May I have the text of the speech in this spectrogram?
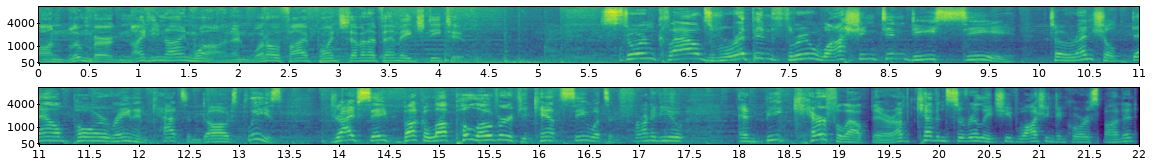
on Bloomberg 99.1 and 105.7 FM HD2. Storm clouds ripping through Washington, D.C. Torrential downpour, rain, and cats and dogs. Please drive safe, buckle up, pull over if you can't see what's in front of you, and be careful out there. I'm Kevin Cirilli, Chief Washington Correspondent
